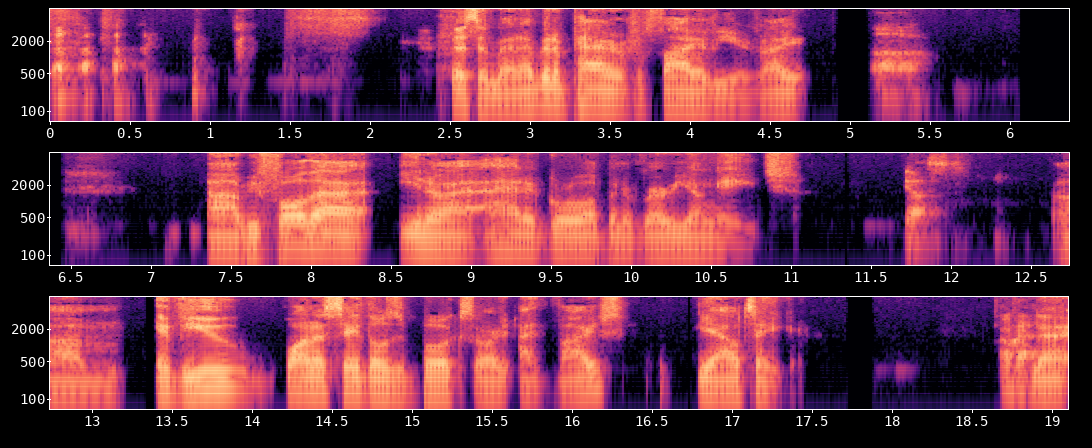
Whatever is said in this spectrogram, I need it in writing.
listen, man. I've been a parent for five years, right? Uh, Uh, before that, you know, I, I had to grow up in a very young age. yes. Um, if you want to say those books are advice, yeah, I'll take it. Okay. Now,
